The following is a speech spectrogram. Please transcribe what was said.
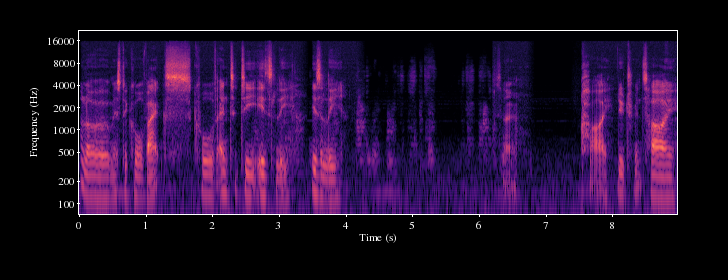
Hello, Mr. Korvax. Corv Entity Isley. Isley. So, high. Nutrients high.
